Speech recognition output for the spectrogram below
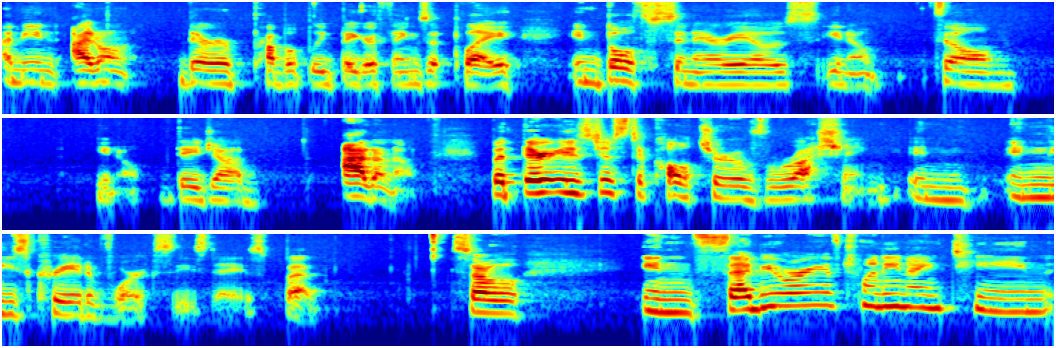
I mean, I don't. There are probably bigger things at play in both scenarios. You know, film, you know, day job. I don't know, but there is just a culture of rushing in in these creative works these days. But so, in February of 2019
